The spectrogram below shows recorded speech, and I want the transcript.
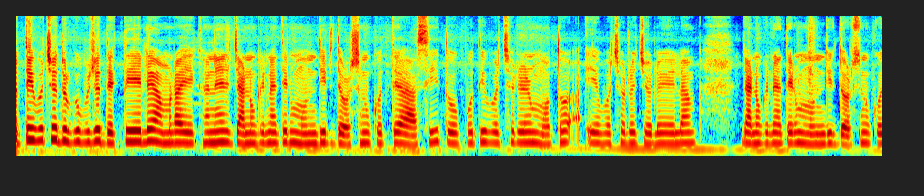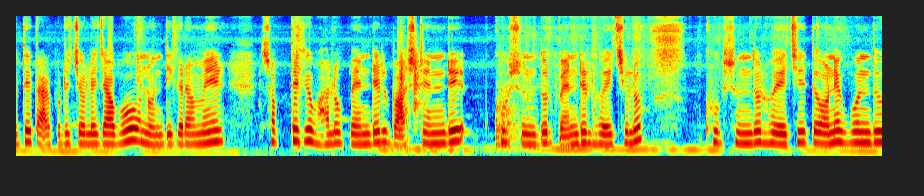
প্রতি বছর দুর্গাপুজো দেখতে এলে আমরা এখানে জানকীনাথের মন্দির দর্শন করতে আসি। তো প্রতি বছরের মতো এবছরে চলে এলাম জানকীনাথের মন্দির দর্শন করতে। তারপরে চলে যাব নন্দীগ্রামের সবথেকে ভালো প্যান্ডেল বাস স্ট্যান্ডে। খুব সুন্দর প্যান্ডেল হয়েছিল। খুব সুন্দর হয়েছে। তো অনেক বন্ধু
